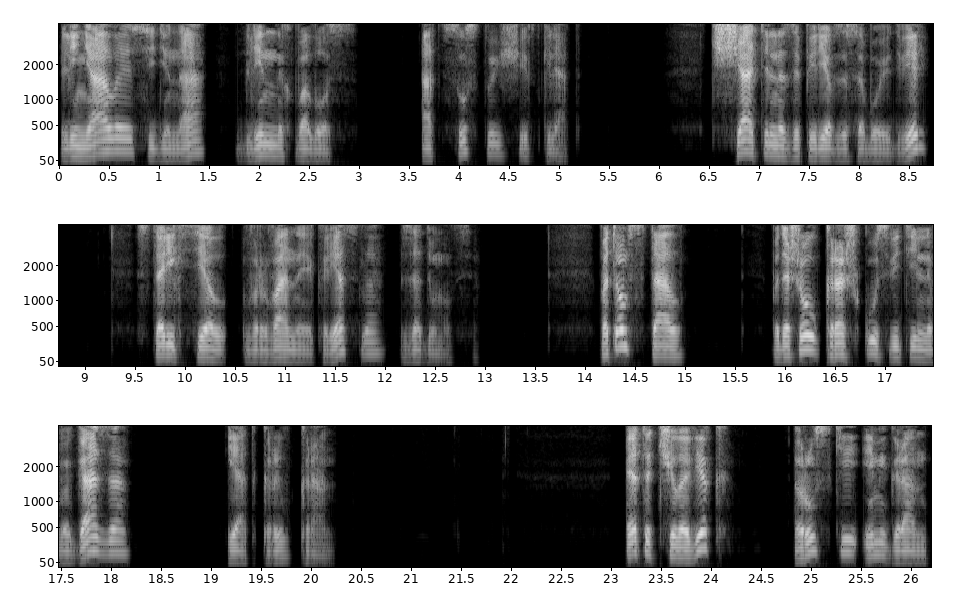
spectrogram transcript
линялая седина длинных волос, отсутствующий взгляд. Тщательно заперев за собой дверь, старик сел в рваное кресло, задумался. Потом встал, подошел к рожку светильного газа и открыл кран. Этот человек — русский эмигрант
